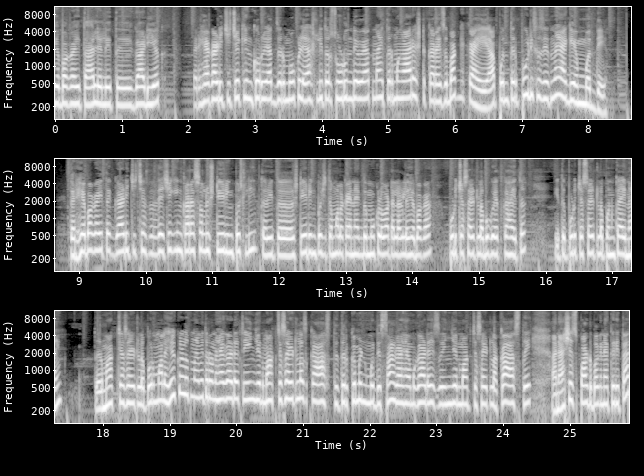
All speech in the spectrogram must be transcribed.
हे बघा इथं आलेले इथं गाडी एक. तर ह्या गाडीची चेकिंग करूयात. जर मोकळी असली तर सोडून देऊयात नाही तर मग अरेस्ट करायचं. बाकी काय आहे? आपण तर पोलिसच येत ना या गेममध्ये तर हे बघा इथं गाडीची चेकिंग करायला चालू स्टिअरिंग पसली. तर इथं स्टिअरिंग पशी तर मला काय नाही एकदम मोकळं वाटायला लागलं. हे बघा पुढच्या साईडला बघूयात काय तर. इथं पुढच्या साईडला पण काय नाही. तर मागच्या साईडला पण मला हे कळत नाही मित्रांनो ह्या गाड्याचं इंजिन मागच्या साईडलाच का असते? तर कमेंटमध्ये सांगा ह्या गाड्याचं इंजिन मागच्या साईडला का असते? आणि असेच पार्ट बघण्याकरिता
